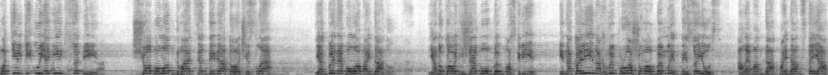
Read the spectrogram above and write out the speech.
Бо тільки уявіть собі, що було б 29 числа, якби не було Майдану. Янукович вже був би в Москві і на колінах випрошував би митний союз. Але Майдан, Майдан стояв.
